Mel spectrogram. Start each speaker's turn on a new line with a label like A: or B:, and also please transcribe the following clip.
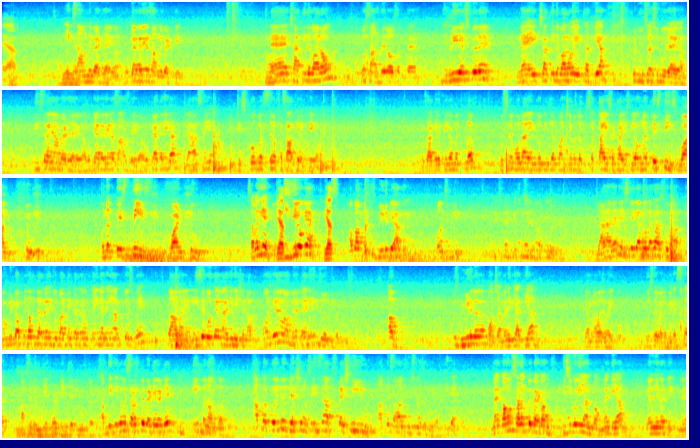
A: यार।
B: एक सामने बैठ जाएगा। वो क्या करेगा सामने बैठ के? मैं छाती दबा रहा हूँ वो सांस दे रहा हो सकता है। फ्री रेस्क्यूर है मैं एक छाती दबा रहा हूँ एक थक गया फिर दूसरा शुरू हो जाएगा। तीसरा यहाँ बैठ जाएगा। वो क्या करेगा? सांस देगा वो क्या करेगा? यहाँ से इसको बस सिर्फ़ फंसा के रखेगा। फंसा के रखेगा मतलब उसने बोला एक दो तीन चार पाँच छः मतलब सत्ताईस अट्ठाईस या उनतीस तीस वन टू उनतीस तीस वन टू समझ गए?
A: Yes.
B: इजी हो गया?
A: Yes yes.
B: अब आप इस भीड़ पे आते हैं। कौन सी भीड़ याद आ गया ना? इसलिए क्या बोला था सुबह जो भी टॉपिक हम कर रहे हैं जो बातें कर रहे हैं वो कहीं ना कहीं आपके उसमें काम आएँगे। इसे बोलते हैं इमेजिनेशन आप पहुँच गए ना वहाँ मेरे कहने की ज़रूरत नहीं पड़ी अब उस भीड़ में मैं पहुँचा। मैंने क्या किया? कैमरा वाले भाई को। दूसरे वाले। मैं कहा सर आपसे विनती है, थोड़ा डेंजर रिमूव कर अब देखिएगा, मैं सड़क पे बैठे बैठे टीम बनाऊँगा। आपका कोई भी ऑब्जेक्शन हो सही आप स्पेशली यू आपने सवाल पूछना ज़रूर है, ठीक है? मैं कहूँ, सड़क पे बैठा हूँ, किसी को नहीं जानता हूँ। मैं गया, मैंने देखा, मैंने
